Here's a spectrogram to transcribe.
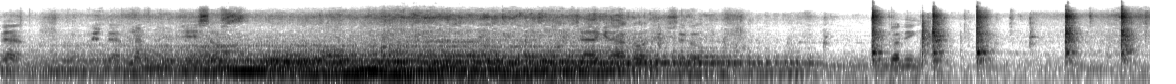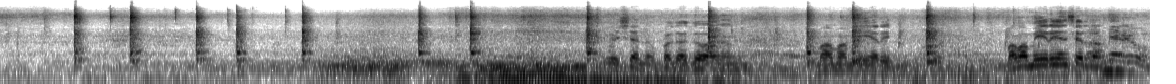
Yan. Yan. Jesus. Siya ang ginagawa ni sir. oh. Galing. Yes, yan ang paggagawa ng Mama Mary. Mama Mary yan, sir, no? Meron, oh.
